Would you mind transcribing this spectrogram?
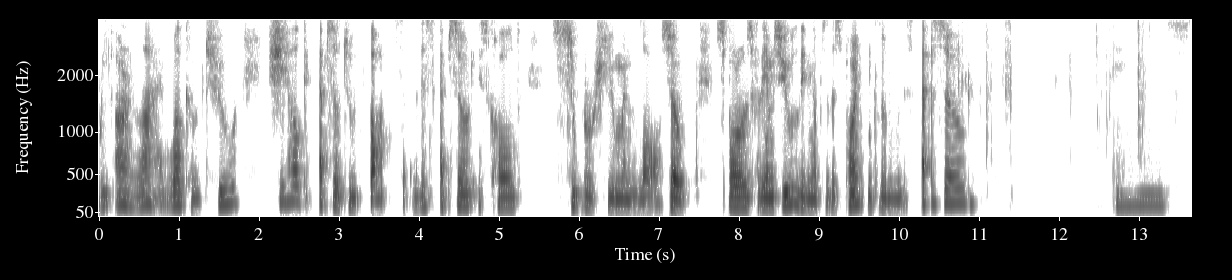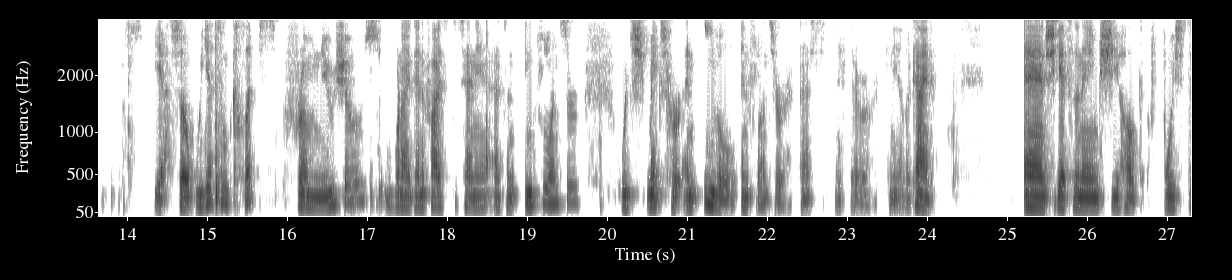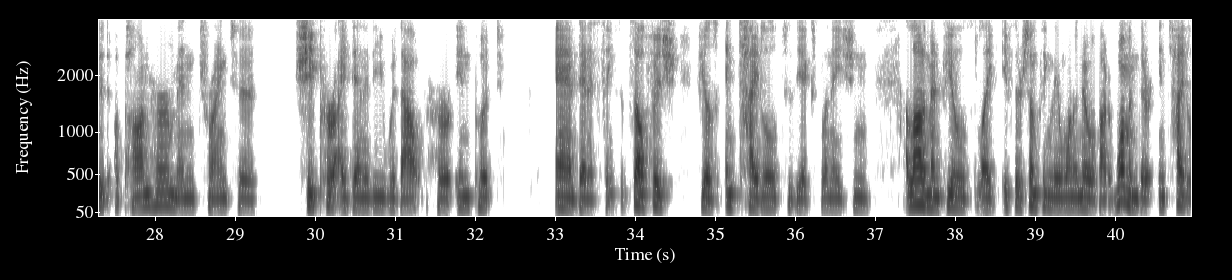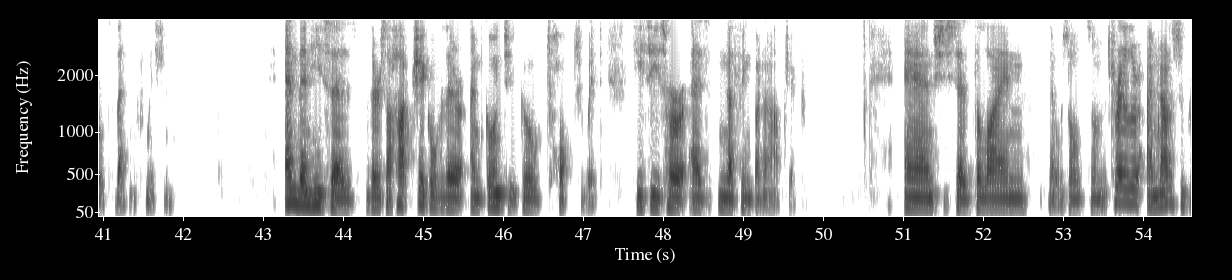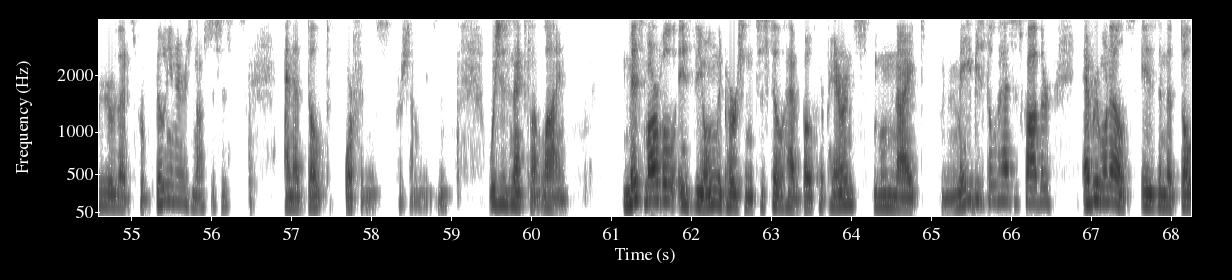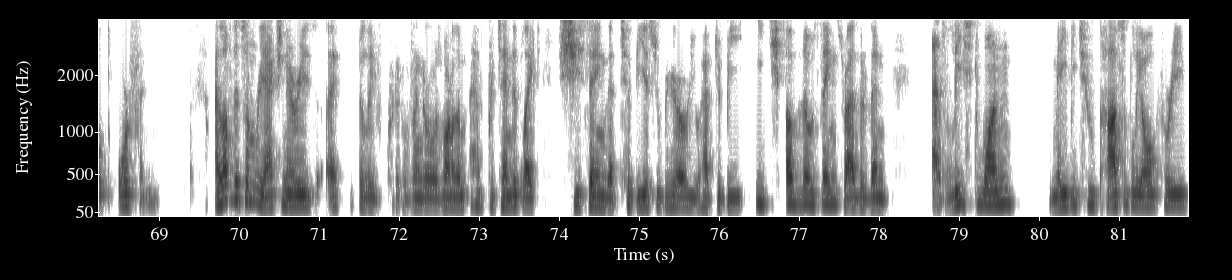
We are live. Welcome to She-Hulk Episode 2 Thoughts. This episode is called Superhuman Law. So, spoilers for the MCU leading up to this point, including this episode. And yeah, so we get some clips from new shows when identifies Titania as an influencer, which makes her an evil influencer, as if there were any other kind. And she gets the name She-Hulk foisted upon her, men trying to shape her identity without her input. And Dennis thinks it's selfish, feels entitled to the explanation. A lot of men feels like if there's something they want to know about a woman, they're entitled to that information. And then he says, there's a hot chick over there, I'm going to go talk to it. He sees her as nothing but an object. And she says the line that was also in the trailer, I'm not a superhero that is for billionaires, narcissists, and adult orphans for some reason, which is an excellent line. Ms. Marvel is the only person to still have both her parents. Moon Knight maybe still has his father. Everyone else is an adult orphan. I love that some reactionaries, I believe Critical Drinker was one of them, have pretended like she's saying that to be a superhero you have to be each of those things rather than at least one, maybe two, possibly all three.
